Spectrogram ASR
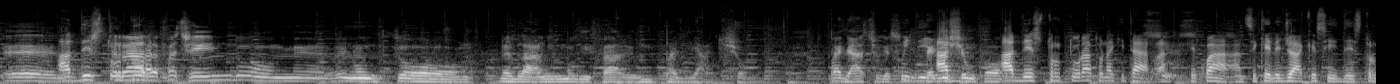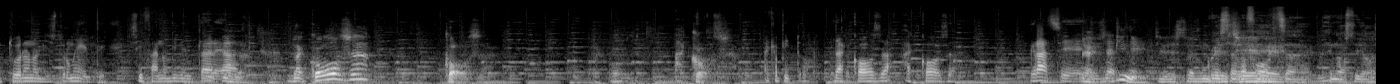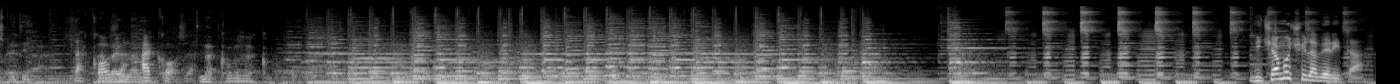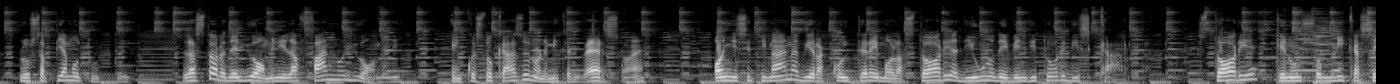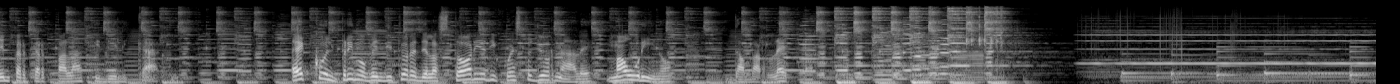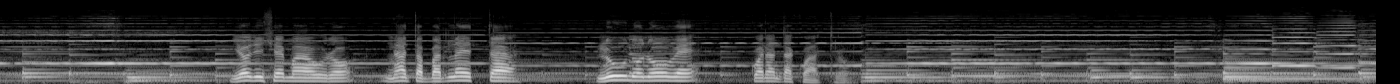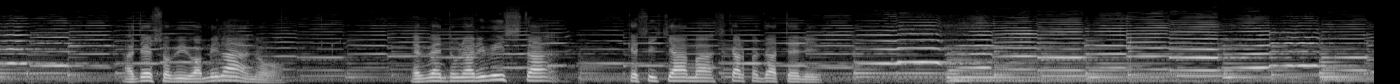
E Ha destruttura- strada facendo mi è venuto nell'animo di fare un pagliaccio. Un pagliaccio che si Quindi ha, ferisce un po'. ha destrutturato una chitarra, Sì, che qua anziché le giacche si destrutturano gli strumenti, si fanno diventare Esatto. altro. Da cosa? Cosa? Da cosa? A cosa? Ha capito? Da cosa a cosa. Grazie Eh, Giuseppe. niente, è stato un Questa è la piacere. forza dei nostri ospiti. Da cosa Bella- a cosa. Da cosa a cosa. Diciamoci la verità, lo sappiamo tutti. La storia degli uomini la fanno gli uomini e in questo caso non è mica diverso. Eh? Ogni settimana vi racconteremo la storia di uno dei venditori di scarpe. Storie che non sono mica sempre per palati delicati. Ecco il primo venditore della storia di questo giornale, Maurino, da Barletta. Giudice Mauro, nata a Barletta l'1944. Adesso vivo a Milano e vendo una rivista che si chiama Scarpe da tennis.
